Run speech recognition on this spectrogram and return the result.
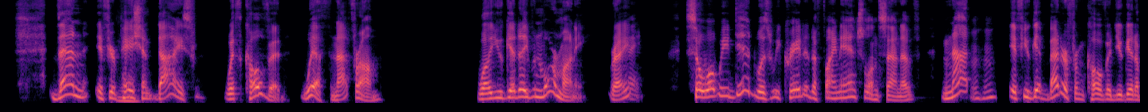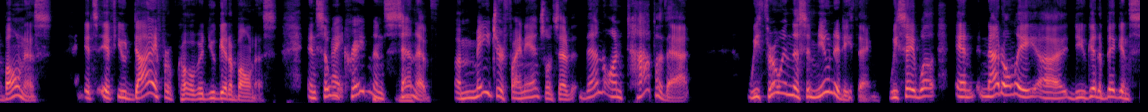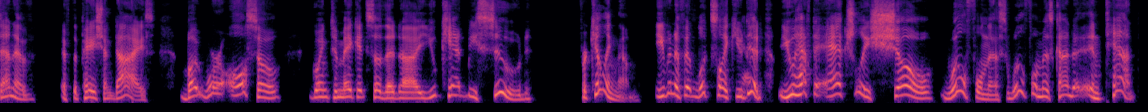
then if your Yeah. patient dies with covid with not from well you get even more money right, Right. so what we did was we created a financial incentive not hmm if you get better from covid you get a bonus. It's if you die from covid you get a bonus. And so we create an incentive a major financial incentive. Then on top of that we throw in this immunity thing. We say well and not only uh, do you get a big incentive if the patient dies but we're also going to make it so that uh, you can't be sued for killing them even if it looks like you Yeah. did. You have to actually show willfulness. Willfulness kind of intent.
